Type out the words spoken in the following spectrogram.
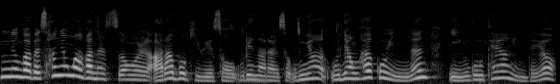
핵융합의 상용화 가능성을 알아보기 위해서 우리나라에서 운영, 운영하고 있는 이 인공태양인데요.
